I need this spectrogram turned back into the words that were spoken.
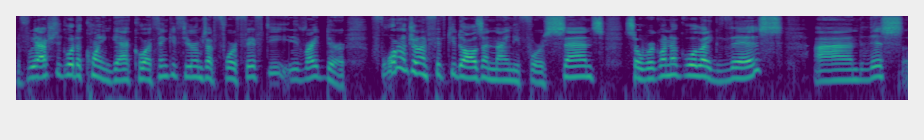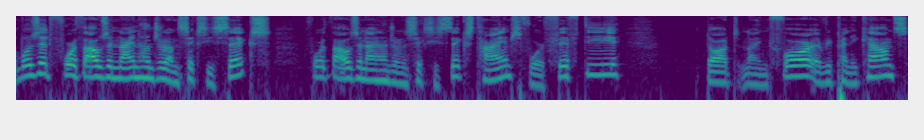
If we actually go to CoinGecko, I think Ethereum's at 450 eh, right there. $450.94. So we're gonna go like this. And this was it 4,966. 4,966 times 450 0.94 every penny counts.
